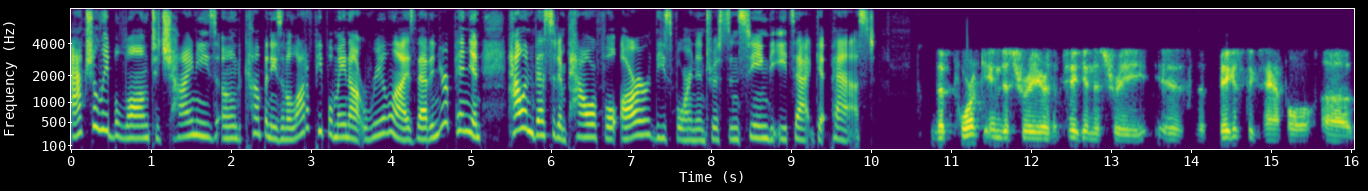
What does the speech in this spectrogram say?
actually belong to Chinese owned companies. And a lot of people may not realize that. In your opinion, how invested and powerful are these foreign interests in seeing the EATS Act get passed? The pork industry or the pig industry is the biggest example of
